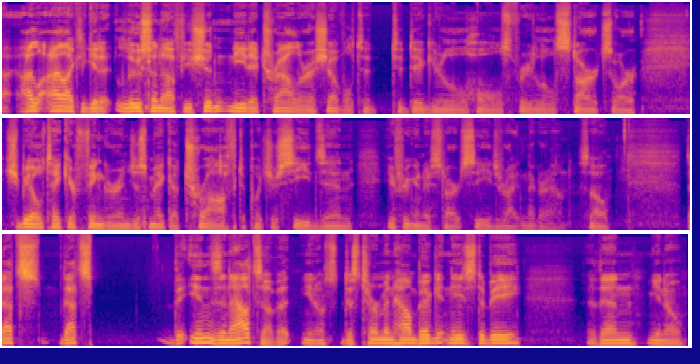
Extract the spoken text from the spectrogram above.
I, I like to get it loose enough. You shouldn't need a trowel or a shovel to, to dig your little holes for your little starts, or you should be able to take your finger and just make a trough to put your seeds in if you're going to start seeds right in the ground. So that's that's the ins and outs of it. You know, determine how big it needs to be. Then you know,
